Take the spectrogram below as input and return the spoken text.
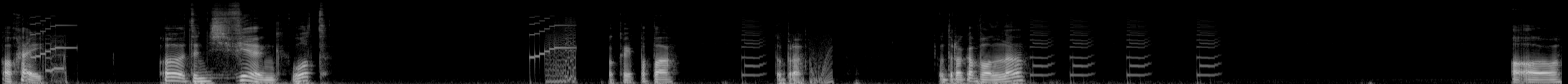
O, hej. O, ten dźwięk. What? Okej, papa. Dobra. Droga wolna. O, o.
